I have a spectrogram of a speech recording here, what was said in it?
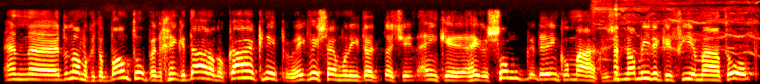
En uh, dan nam ik het op band op en dan ging ik het daar aan elkaar knippen. Maar ik wist helemaal niet dat, dat je in één keer een hele song erin kon maken. Dus ik nam iedere keer vier maten op.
